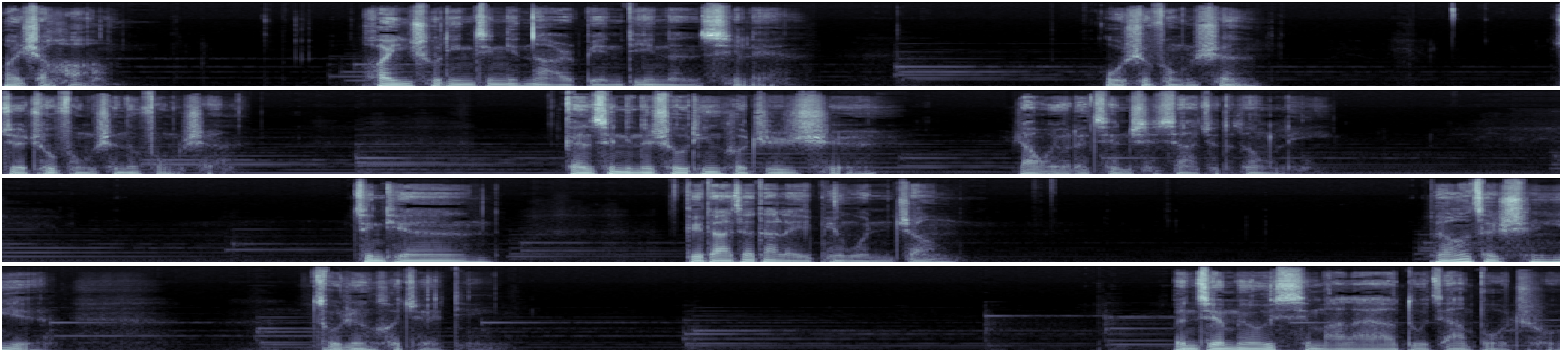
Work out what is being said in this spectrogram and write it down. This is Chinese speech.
晚上好，欢迎收听今天的耳边低能系列。我是冯生，绝处逢生的冯生。感谢您的收听和支持，让我有了坚持下去的动力。今天给大家带来一篇文章：不要在深夜做任何决定。本节目由喜马拉雅独家播出，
